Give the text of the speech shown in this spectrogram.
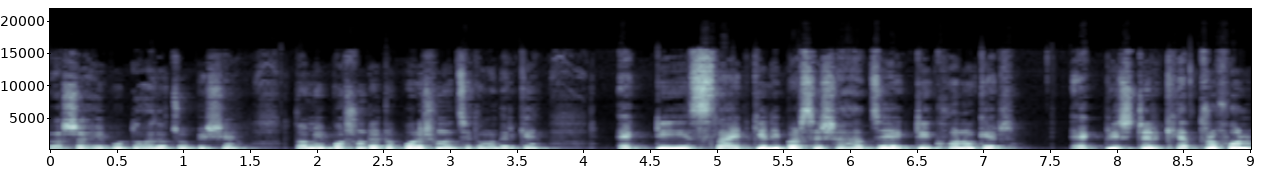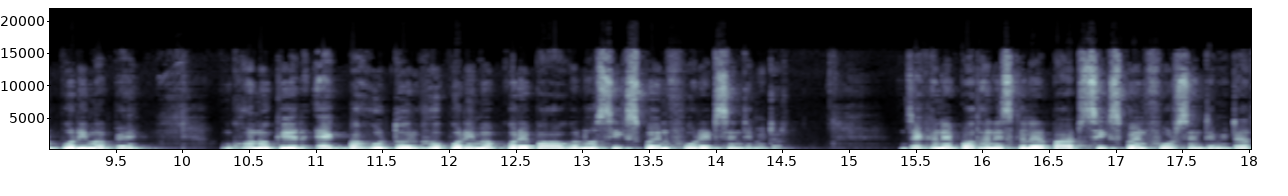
রাজশাহী বোর্ড দু হাজার চব্বিশে। তো আমি প্রশ্নটা একটু পড়ে শোনাচ্ছি তোমাদেরকে। একটি স্লাইড ক্যালিপার্সের সাহায্যে একটি ঘনকের এক পৃষ্ঠের ক্ষেত্রফল পরিমাপে ঘনকের এক বাহুর দৈর্ঘ্য পরিমাপ করে পাওয়া গেল six point four eight centimetre যেখানে প্রধান স্কেলের part six point four centimetre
